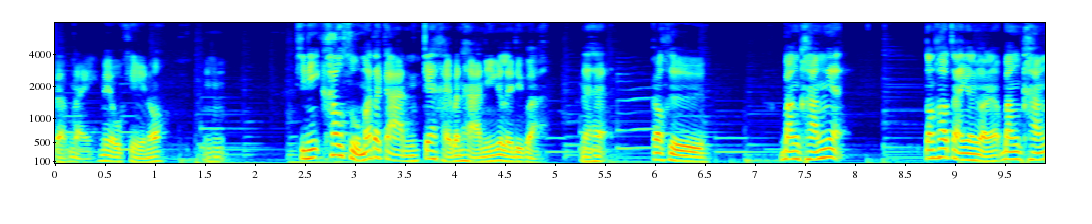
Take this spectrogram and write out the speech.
แบบไหนไม่โอเคเนาะทีนี้เข้าสู่มาตรการแก้ไขปัญหานี้กันเลยดีกว่านะฮะก็คือบางครั้งเนี่ยต้องเข้าใจกันก่อนนะบางครั้ง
